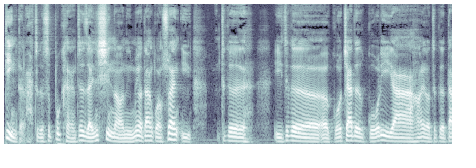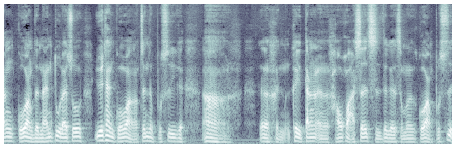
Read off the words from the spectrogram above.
定的啦，这个是不可能，这人性哦。你没有当国王，虽然以这个。以这个呃国家的国力呀，还有这个当国王的难度来说，约旦国王真的不是一个啊，呃很可以当呃豪华奢侈这个什么国王，不是，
